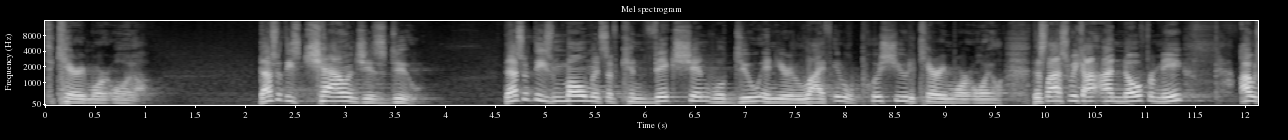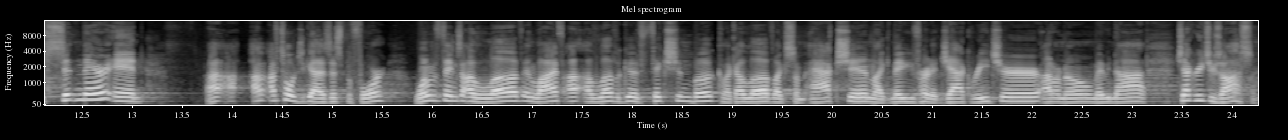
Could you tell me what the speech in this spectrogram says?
to carry more oil. That's what these challenges do. That's what these moments of conviction will do in your life. It will push you to carry more oil. This last week, I, I know for me, I was sitting there and I, have told you guys this before. One of the things I love in life, I, I, love a good fiction book. Like I love like some action. Like maybe you've heard of Jack Reacher. I don't know, maybe not. Jack Reacher's awesome.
